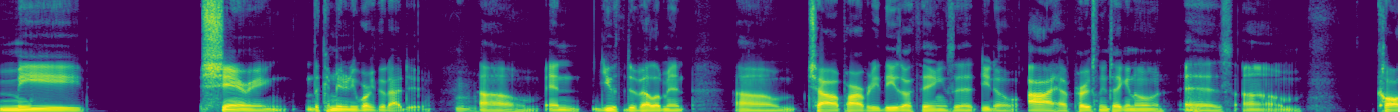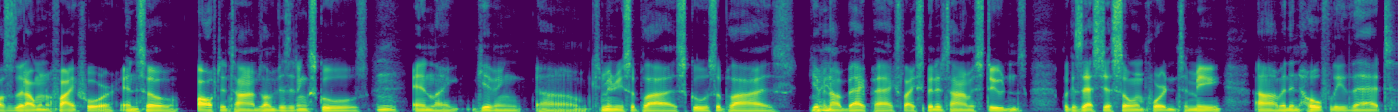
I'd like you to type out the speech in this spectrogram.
me sharing the community work that I do. Mm. Um, and youth development, um, child poverty, these are things that, you know, I have personally taken on mm. as um, causes that I want to fight for. And so oftentimes I'm visiting schools mm. and like giving um, community supplies, school supplies, giving out backpacks, like spending time with students because that's just so important to me. Um, and then hopefully that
